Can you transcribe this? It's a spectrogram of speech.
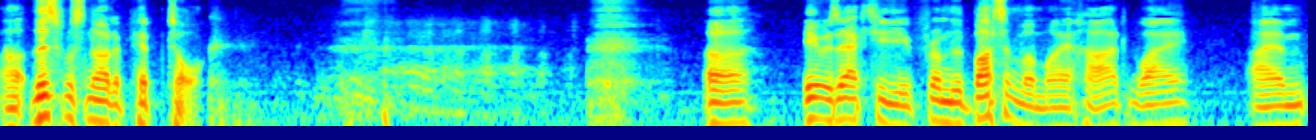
Uh, this was not a pep talk. uh, it was actually from the bottom of my heart why I'm,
